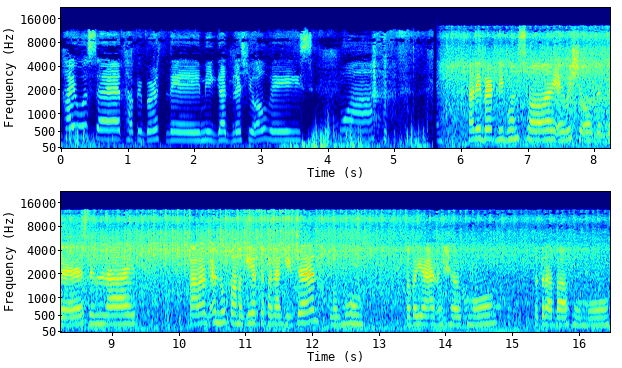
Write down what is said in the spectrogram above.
Hi, Woset. Happy birthday. May God bless you always. Mwah. Happy birthday, Bunsoy. I wish you all the best in life. Pag ano ka, mag-ingat ka palagi dyan. Huwag mong pabayaan ang health mo sa trabaho mo.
